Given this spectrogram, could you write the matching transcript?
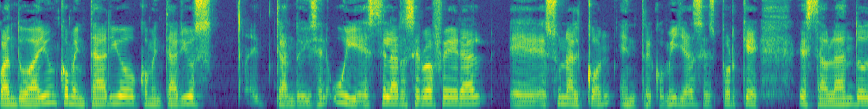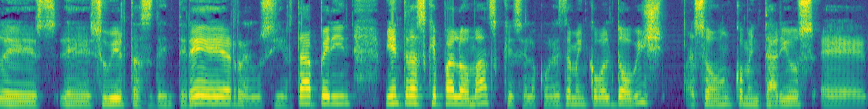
Cuando hay un comentario, comentarios, eh, cuando dicen, uy, este la Reserva Federal eh, es un halcón, entre comillas, es porque está hablando de, subir tasas de interés, reducir tapering, mientras que Palomas, que se lo conoce también como el Dovish, son comentarios eh,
